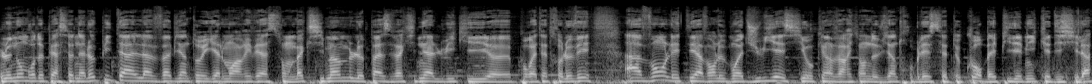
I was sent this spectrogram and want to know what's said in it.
Le nombre de personnes à l'hôpital va bientôt également arriver à son maximum. Le pass vaccinal, lui, qui euh, pourrait être levé avant l'été, avant le mois de juillet, si aucun variant ne vient troubler cette courbe épidémique d'ici là.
